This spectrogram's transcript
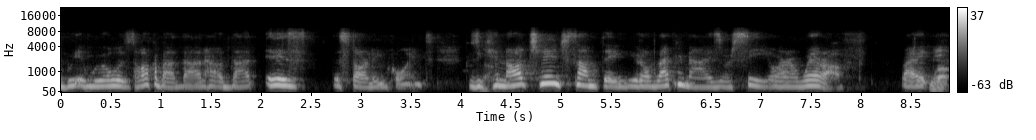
we, we always talk about that how that is the starting point because you yeah. cannot change something you don't recognize or see or are aware of right well,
